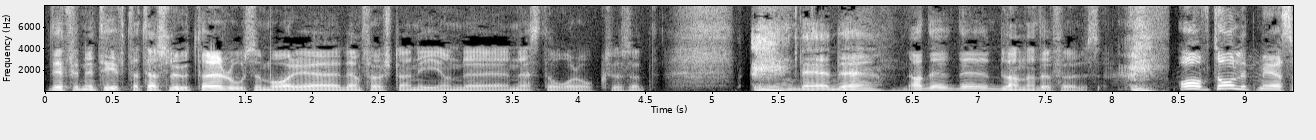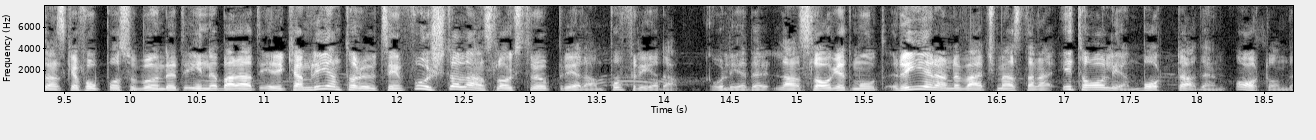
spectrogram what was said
definitivt att jag slutar i Rosenborg eh, den första nionde nästa år också. Så att, det, det, ja, det, det är blandade födelser. Avtalet med Svenska fotbollsförbundet innebär att Erik Hamrén tar ut sin första landslagstrupp redan på fredag och leder landslaget mot regerande världsmästarna Italien borta den 18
